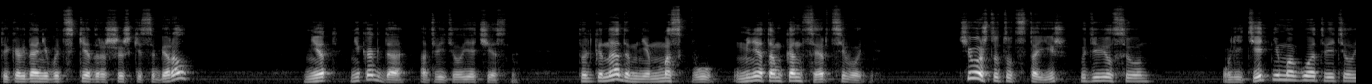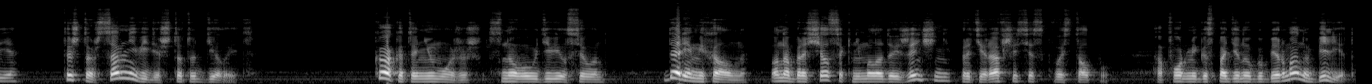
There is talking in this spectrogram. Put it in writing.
Ты когда-нибудь с кедра шишки собирал?» «Нет, никогда», — ответил я честно. «Только надо мне в Москву. У меня там концерт сегодня». «Чего ж ты тут стоишь?» – удивился он. «Улететь не могу», – ответил я. «Ты что ж, сам не видишь, что тут делается?» «Как это не можешь?» – снова удивился он. «Дарья Михайловна», – он обращался к немолодой женщине, протиравшейся сквозь толпу. «Оформи господину губерману билет,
